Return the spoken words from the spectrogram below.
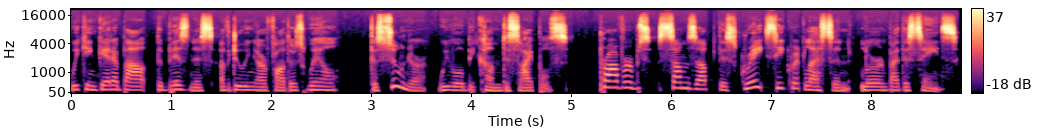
we can get about the business of doing our Father's will. The sooner we will become disciples. Proverbs sums up this great secret lesson learned by the saints.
